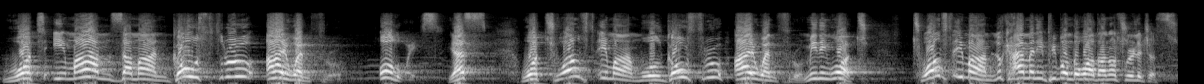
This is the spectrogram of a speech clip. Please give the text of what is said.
what Imam Zaman goes through, I went through. Always. Yes? What 12th Imam will go through, I went through. Meaning what? 12th Imam, look how many people in the world are not religious.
